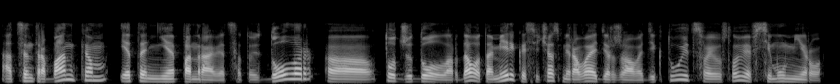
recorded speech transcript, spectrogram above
А центробанкам это не понравится. То есть доллар, а, тот же доллар, да, вот Америка сейчас мировая держава, диктует свои условия всему миру.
